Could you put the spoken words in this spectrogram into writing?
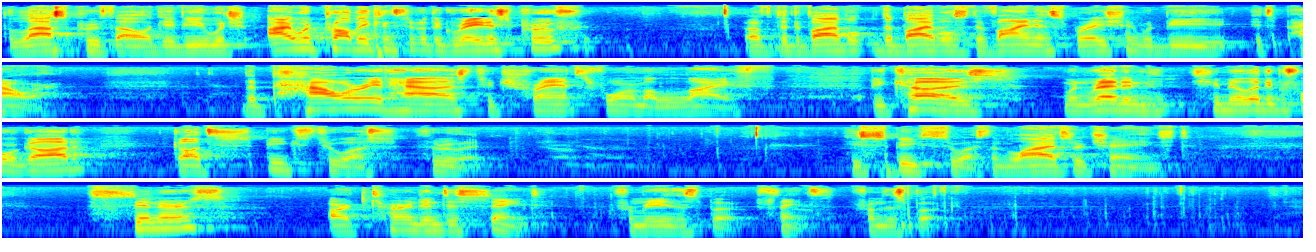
the last proof that I'll give you, which I would probably consider the greatest proof of the, Bible, the Bible's divine inspiration, would be its power. The power it has to transform a life because when read in humility before God, God speaks to us through it. He speaks to us, and lives are changed. Sinners are turned into saint from reading this book, saints from this book.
